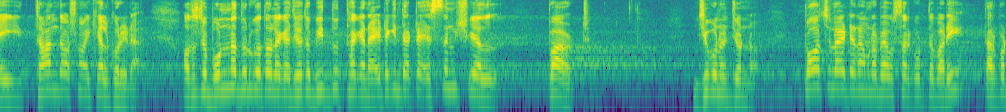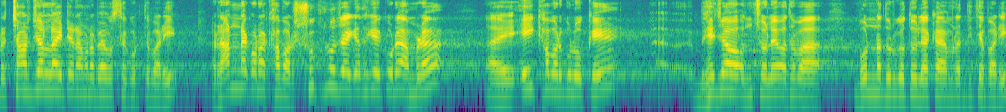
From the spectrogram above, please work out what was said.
এই ত্রাণ দেওয়ার সময় খেয়াল করি না। অথচ বন্যা দুর্গত এলাকায় যেহেতু বিদ্যুৎ থাকে না, এটা কিন্তু একটা এসেনশিয়াল পার্ট জীবনের জন্য। টর্চ লাইটের আমরা ব্যবস্থা করতে পারি, তারপরে চার্জার লাইটের আমরা ব্যবস্থা করতে পারি। রান্না করা খাবার শুকনো জায়গা থেকে করে আমরা এই খাবারগুলোকে ভেজা অঞ্চলে অথবা বন্যা দুর্গত এলাকায় আমরা দিতে পারি।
